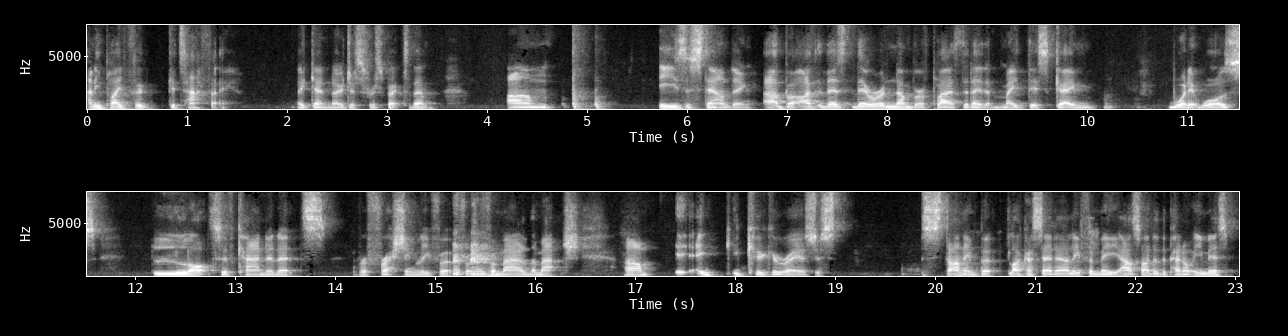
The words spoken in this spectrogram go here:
and he played for Getafe. Again, no disrespect to them. Um, he's astounding. Uh, but I, there's there were a number of players today that made this game what it was. Lots of candidates, refreshingly for for, for man of the match. Um, it, is just stunning. But like I said earlier, for me, outside of the penalty miss,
